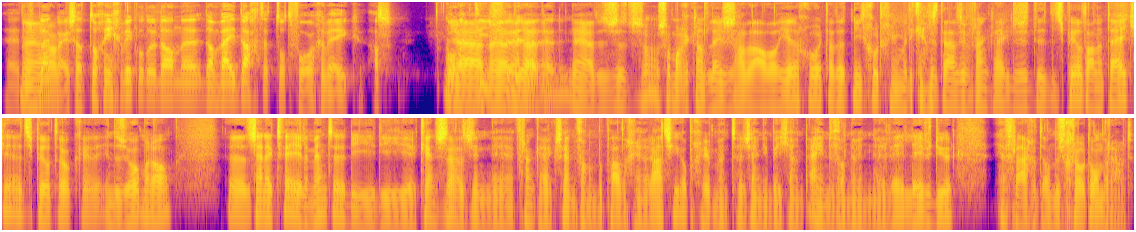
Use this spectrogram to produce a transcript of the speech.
Dus Nou ja, blijkbaar is dat toch ingewikkelder dan, dan wij dachten tot vorige week als collectief. Ja, nou, ja, eh, ja, eh, nou ja, dus sommige krantlezers hadden al wel eerder gehoord dat het niet goed ging met de kerncentrales in Frankrijk. Dus het, het speelt al een tijdje. Het speelt ook eh, in de zomer al. Eh, er zijn eigenlijk twee elementen. Die, die kerncentrales in Frankrijk zijn van een bepaalde generatie. Op een gegeven moment zijn die een beetje aan het einde van hun levensduur. En vragen dan dus groot onderhoud.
